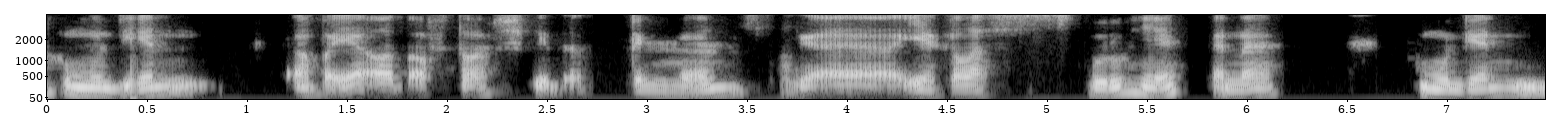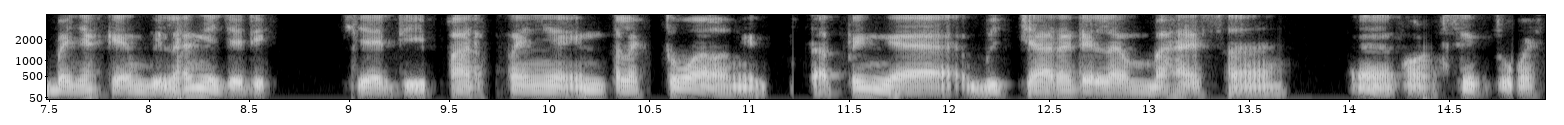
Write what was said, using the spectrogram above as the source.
kemudian apa ya out of touch gitu dengan ya, ya kelas buruhnya karena kemudian banyak yang bilang ya jadi jadi partainya intelektual gitu. Tapi nggak bicara dalam bahasa eh, konstituen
